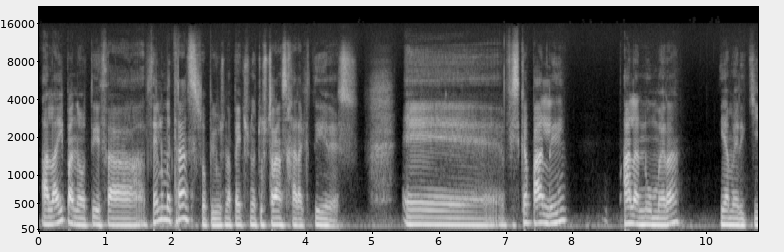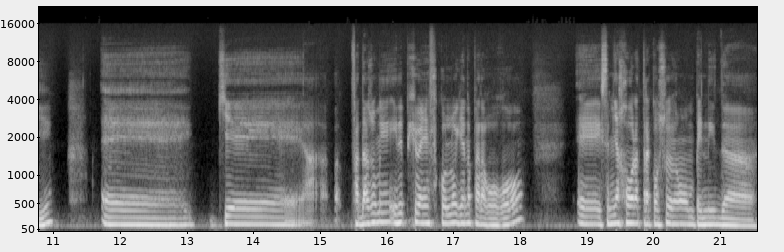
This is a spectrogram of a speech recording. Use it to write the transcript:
αλλά είπαν ότι θα θέλουμε τρανς ηθοποιούς να παίξουν τους τρανς χαρακτήρες. Ε, φυσικά πάλι άλλα νούμερα η Αμερική ε, και α, φαντάζομαι είναι πιο εύκολο για ένα παραγωγό ε, σε μια χώρα 350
